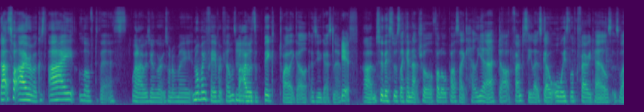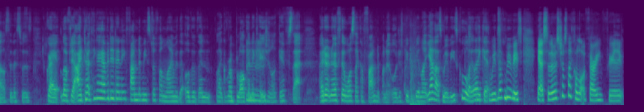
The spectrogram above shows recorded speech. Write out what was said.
That's what I remember because I loved this when I was younger. It was one of my not my favorite films, but Mm. I was a big Twilight girl, as you guys know. yes Um, so this was like a natural follow up. I was like, hell yeah, dark fantasy, let's go. Always loved fairy tales as well. So this was great. Loved it. I don't think I ever did any fandomy stuff online with it other than like a blog Mm. and occasional gift set. I don't know if there was like a fandom on it or just people being like, yeah, that's movies, cool, I like it. We love movies. Yeah, so there was just like a lot of very, really,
